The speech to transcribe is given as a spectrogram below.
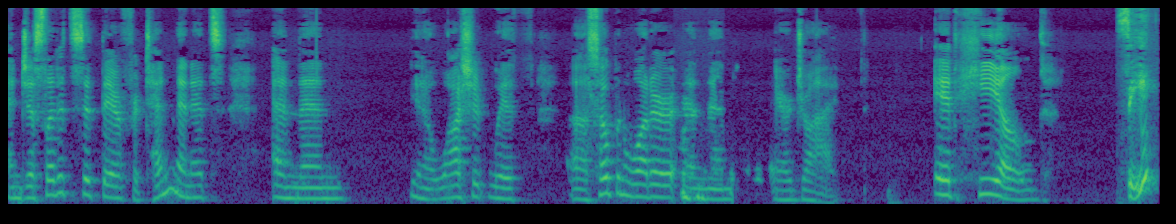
And just let it sit there for 10 minutes and then, you know, wash it with uh, soap and water mm-hmm. and then air dry. It healed. See?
